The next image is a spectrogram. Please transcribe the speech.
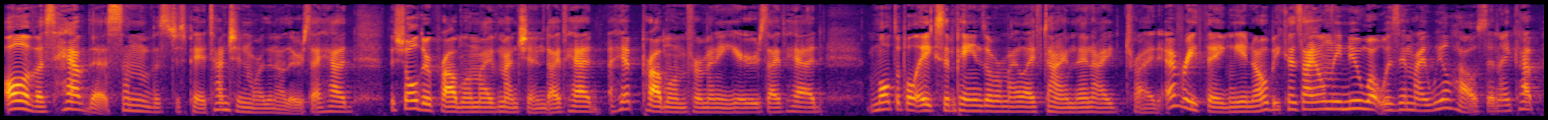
All of us have this. Some of us just pay attention more than others. I had the shoulder problem i've mentioned. I've had a hip problem for many years. I've had multiple aches and pains over my lifetime. Then i tried everything you know because i only knew what was in my wheelhouse and i kept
